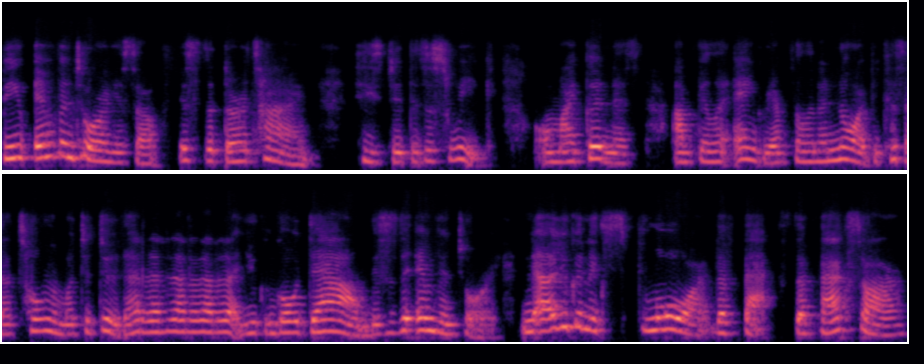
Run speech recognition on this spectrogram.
Be inventory yourself. This is the third time. He's did this this week. Oh my goodness, I'm feeling angry. I'm feeling annoyed because I told him what to do. Da, da, da, da, da, da. You can go down. This is the inventory. Now you can explore the facts. The facts are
